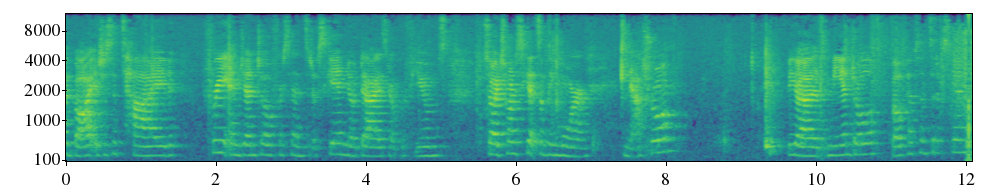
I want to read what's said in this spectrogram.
I bought. It's just a Tide free and gentle for sensitive skin, no dyes, no perfumes. So I just wanted to get something more natural because me and Joel both have sensitive skin.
